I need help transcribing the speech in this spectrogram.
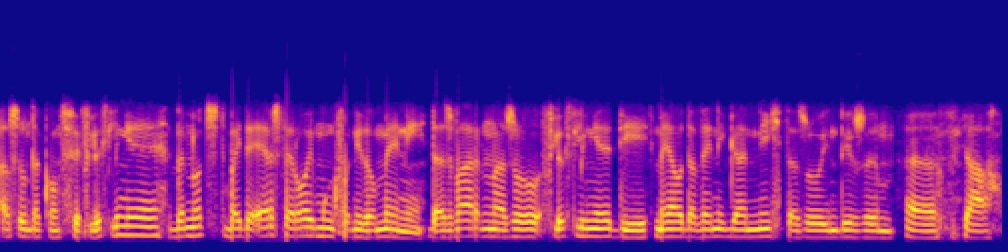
als Unterkunft für Flüchtlinge benutzt. Bei der ersten Räumung von Idomeni, das das waren also Flüchtlinge, die mehr oder weniger nicht also in diesem äh, ja,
